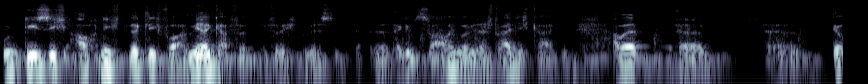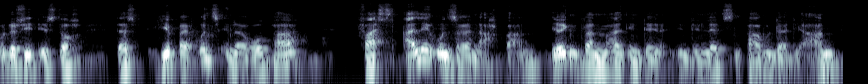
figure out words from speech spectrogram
und die sich auch nicht wirklich vor Amerika fürchten müssen. Äh, da gibt es zwar auch immer wieder Streitigkeiten, aber äh, äh, der Unterschied ist doch, dass hier bei uns in Europa fast alle unsere Nachbarn irgendwann mal in den, in den letzten paar hundert Jahren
